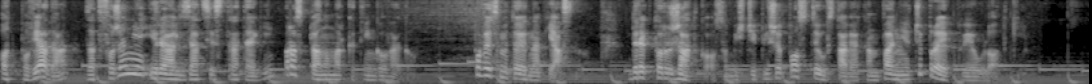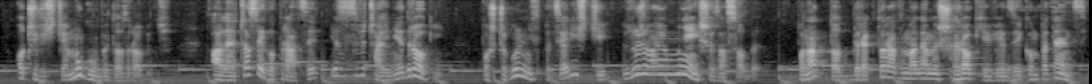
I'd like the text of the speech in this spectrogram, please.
Odpowiada za tworzenie i realizację strategii oraz planu marketingowego. Powiedzmy to jednak jasno. Dyrektor rzadko osobiście pisze posty, ustawia kampanie czy projektuje ulotki. Oczywiście mógłby to zrobić, ale czas jego pracy jest zwyczajnie drogi. Poszczególni specjaliści zużywają mniejsze zasoby. Ponadto od dyrektora wymagamy szerokiej wiedzy i kompetencji,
